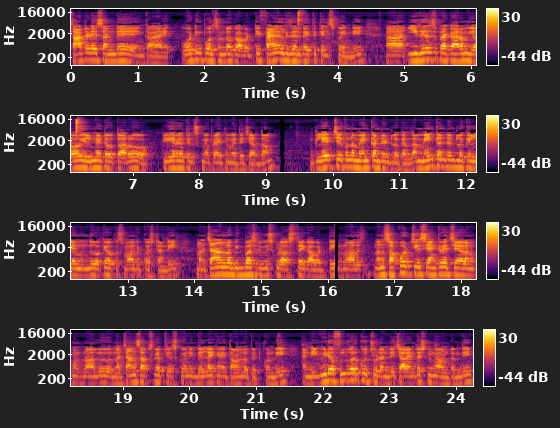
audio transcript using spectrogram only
సాటర్డే సండే ఇంకా ఓటింగ్ పోల్స్ ఉండవు కాబట్టి ఫైనల్ రిజల్ట్ అయితే తెలిసిపోయింది. ఈ రిజల్ట్స్ ప్రకారం ఎవరు ఎలిమినేట్ అవుతారో క్లియర్గా తెలుసుకునే ప్రయత్నం అయితే చేద్దాం. లేట్ చేయకుండా మెయిన్ కంటెంట్లోకి వెళ్దాం. మెయిన్ కంటెంట్లోకి వెళ్ళే ముందు ఒకే ఒక స్మాల్ రిక్వెస్ట్ అండి. మన ఛానల్లో బిగ్ బాస్ రివ్యూస్ కూడా వస్తాయి కాబట్టి వాళ్ళు నన్ను సపోర్ట్ చేసి ఎంకరేజ్ చేయాలనుకుంటున్న వాళ్ళు నా ఛానల్ సబ్స్క్రైబ్ చేసుకొని బెల్ ఐకన్ అయితే ఆన్లో పెట్టుకోండి. అండ్ ఈ వీడియో ఫుల్ వరకు చూడండి. చాలా ఇంట్రెస్టింగ్గా ఉంటుంది.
